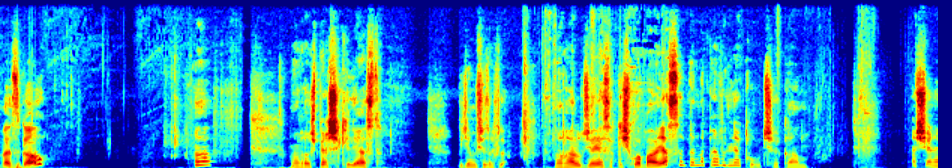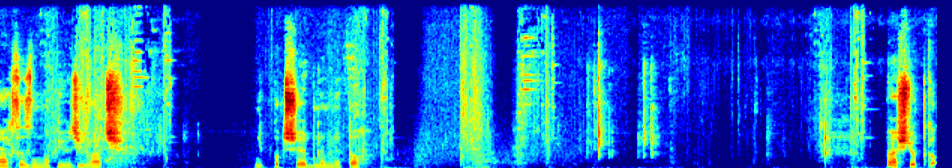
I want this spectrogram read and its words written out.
Let's go. Ha. Dobra, już pierwszy kill jest. Widzimy się za chwilę. Dobra, ludzie, jest jakiś chłoba, ja sobie na prawilniaku uciekam. Ja się nie chcę z nim napierdzilać. Niepotrzebne mnie to. Prościutko.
